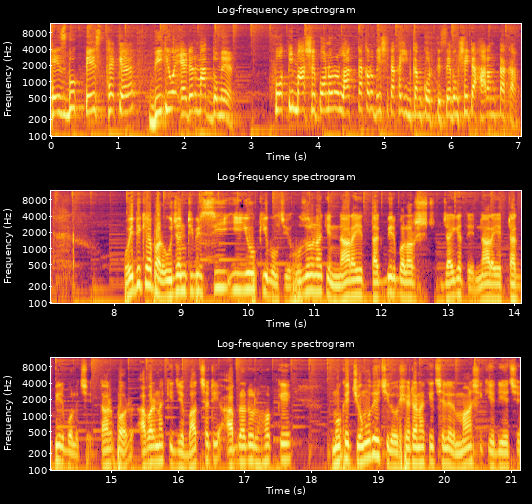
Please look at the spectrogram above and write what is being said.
ফেসবুক পেজ থেকে ভিডিও অ্যাডের মাধ্যমে প্রতি মাসে পনেরো লাখ টাকারও বেশি টাকা ইনকাম করতেছে এবং সেটা হারাম টাকা। ওইদিকে আবার উজান টিভির সিইও কি বলছে? হুজুর নাকি নারায়ে তাকবীর বলার জায়গাতে নারায়ে তাকবীর বলেছে। তারপর আবার নাকি যে বাচ্চাটি আবরারুল হককে মুখে চুমু দিয়েছিল, সেটা নাকি ছেলের মা শিখিয়ে দিয়েছে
